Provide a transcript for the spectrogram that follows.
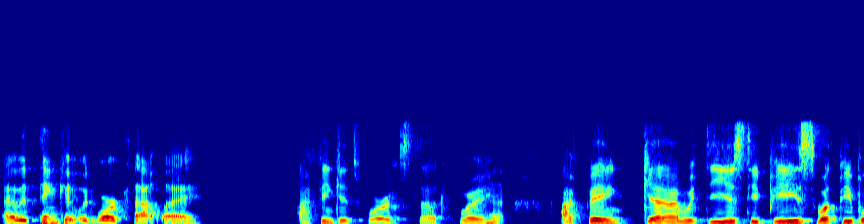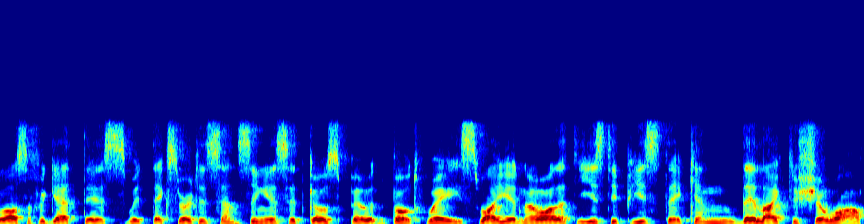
I would think it would work that way. I think it works that way. Yeah. I think uh, with the ESTPs, what people also forget is with exerted sensing is it goes both both ways. While you know that ESTPs they can they like to show off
